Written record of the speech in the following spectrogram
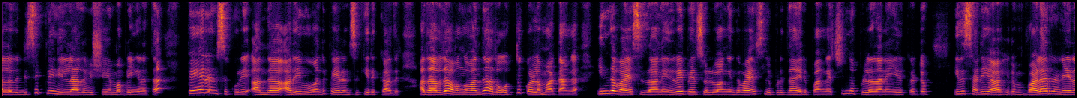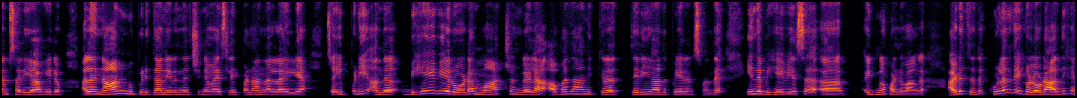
அல்லது டிசிப்ளின் இல்லாத விஷயம் அப்படிங்கிறத பேரண்ட்ஸுக்குரிய அந்த அறிவு வந்து பேரண்ட்ஸுக்கு இருக்காது. அதாவது அவங்க வந்து அதை ஒத்துக்கொள்ள மாட்டாங்க. இந்த வயசு தானே நிறைய பேர் சொல்லுவாங்க இந்த வயசுல இப்படித்தான் இருப்பாங்க சின்ன பிள்ளை தானே இருக்கட்டும் இது சரியாகிடும் வளர்ற நேரம் சரியாகிடும் அல்லது நானும் இப்படித்தான் இருந்தேன் சின்ன வயசுல இப்ப நான் நல்லா இல்லையா? ஸோ இப்படி அந்த பிஹேவியரோட மாற்றங்களை அவதானிக்கிற தெரியாத பேரண்ட்ஸ் வந்து இந்த பிஹேவியர்ஸை இக்னோர் பண்ணுவாங்க. அடுத்தது குழந்தைகளோட அதிக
